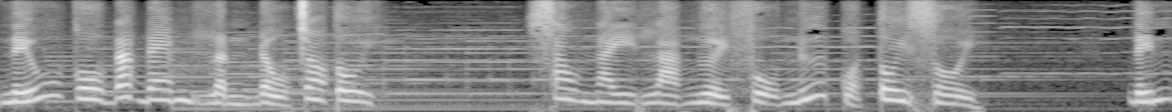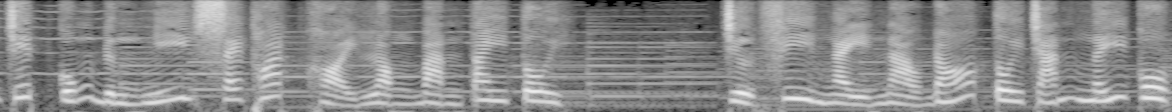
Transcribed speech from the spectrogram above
nếu cô đã đem lần đầu cho tôi, sau này là người phụ nữ của tôi rồi. Đến chết cũng đừng nghĩ sẽ thoát khỏi lòng bàn tay tôi. Trừ phi ngày nào đó tôi chán ngấy cô.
